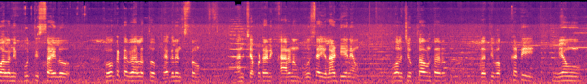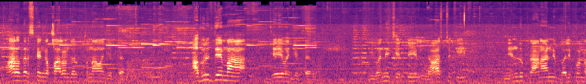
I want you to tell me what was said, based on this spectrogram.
వాళ్ళని పూర్తి స్థాయిలో కోకట వేళ్ళతో పెగలించడం అని చెప్పడానికి కారణం బహుశా ఇలాంటివనే వాళ్ళు చెప్తూ ఉంటారు ప్రతి ఒక్కటి మేము పారదర్శకంగా పాలన జరుపుతున్నామని చెప్పారు. అభివృద్ధి మా ధ్యేయం అని చెప్పారు. ఇవన్నీ చెప్పి లాస్ట్కి నిండు ప్రాణాన్ని బలికొన్న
